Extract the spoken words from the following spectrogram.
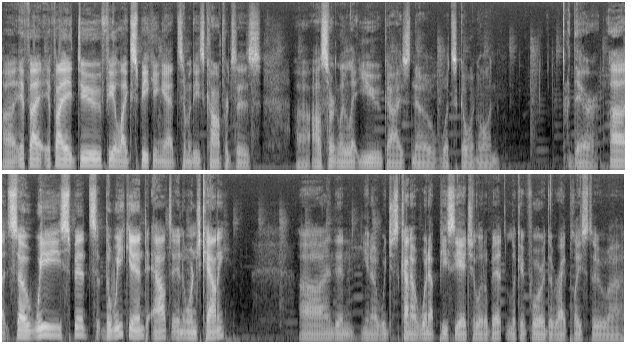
uh, if I if I do feel like speaking at some of these conferences, uh, I'll certainly let you guys know what's going on there. Uh, so we spent the weekend out in Orange County. Uh, and then, you know, we just kind of went up PCH a little bit, looking for the right place to uh,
